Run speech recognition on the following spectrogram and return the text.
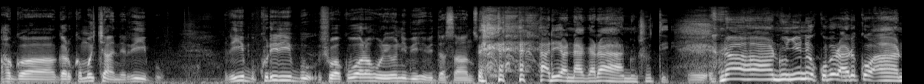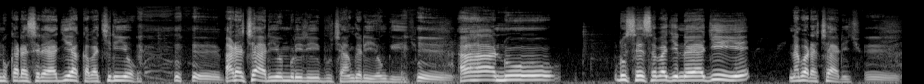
haga- hagarukamo cyane ribu ribu kuri ribu ushobora kuba warahuriyeho n'ibihe bidasanzwe. Hariya ntabwo ari ahantu nshuti. Eh. ni ahantu nyine kubera ariko ahantu karasira yagiye akaba akiriyo. Aracyariyo muri ribu cyangwa ari iyo ngiyo Eh. ahantu rusesabagina yagiye nabo aracyariyo Eh.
